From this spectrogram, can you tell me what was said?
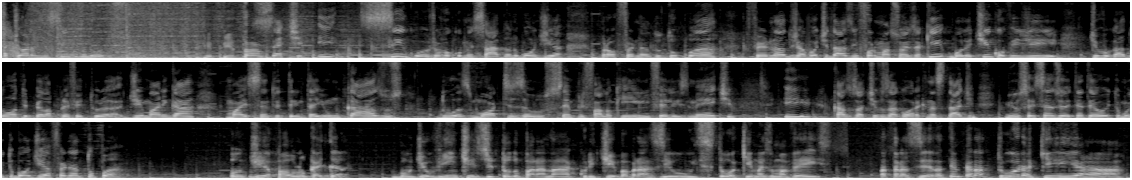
7 horas e 5 minutos. Repita. 7 e 5. Eu já vou começar dando bom dia para o Fernando Tupan. Fernando, já vou te dar as informações aqui. Boletim Covid divulgado ontem pela Prefeitura de Maringá. Mais 131 casos, duas mortes, eu sempre falo aqui, infelizmente. E casos ativos agora aqui na cidade, 1688. Muito bom dia, Fernando Tupan. Bom dia, Paulo Caetano. Bom dia, ouvintes de todo o Paraná, Curitiba, Brasil. Estou aqui mais uma vez para trazer a temperatura aqui a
